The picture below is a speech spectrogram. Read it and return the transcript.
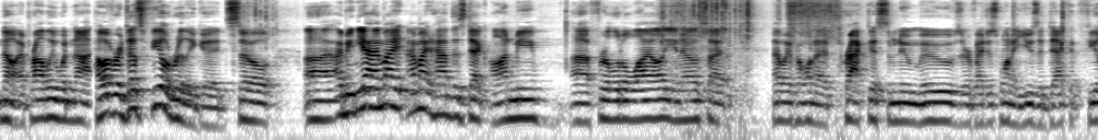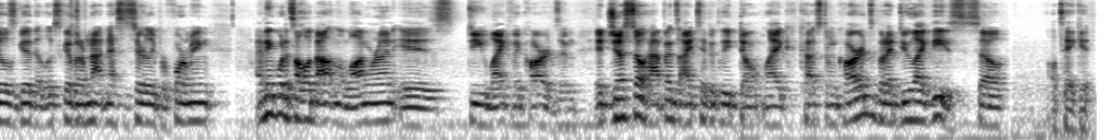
no, I probably would not. However, it does feel really good. So, uh, I mean, yeah, I might, I might have this deck on me uh, for a little while, you know, so I, that way if I want to practice some new moves or if I just want to use a deck that feels good, that looks good, but I'm not necessarily performing, I think what it's all about in the long run is do you like the cards? And it just so happens I typically don't like custom cards, but I do like these. So I'll take it.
